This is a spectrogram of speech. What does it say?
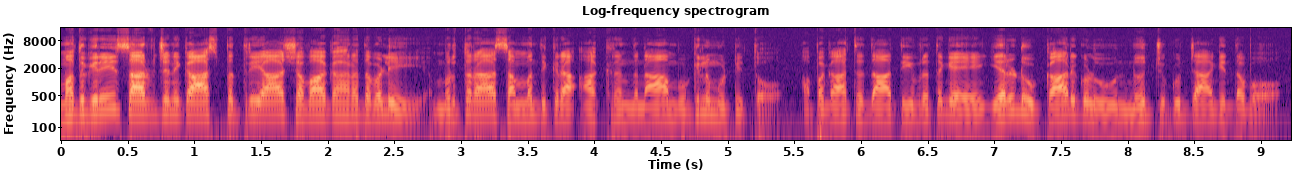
ಮಧುಗಿರಿ ಸಾರ್ವಜನಿಕ ಆಸ್ಪತ್ರೆಯ ಶವಾಗಾರದ ಬಳಿ ಮೃತರ ಸಂಬಂಧಿಕರ ಆಕ್ರಂದನ ಮುಗಿಲು ಮುಟ್ಟಿತ್ತು. ಅಪಘಾತದ ತೀವ್ರತೆಗೆ ಎರಡು ಕಾರುಗಳು ನುಜ್ಜುಗುಜ್ಜಾಗಿದ್ದವು.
